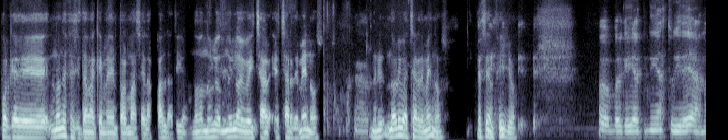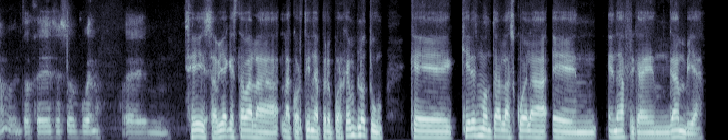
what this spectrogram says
porque no necesitaba que me den palmas en la espalda, tío. No, no, lo, iba a echar, echar de menos. No lo iba a echar de menos. Es sencillo. porque ya tenías tu idea, ¿no? Entonces eso es bueno. Em, sí, sabía que estaba la, cortina, pero por ejemplo tú, que quieres montar la escuela en, África, en Gambia,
